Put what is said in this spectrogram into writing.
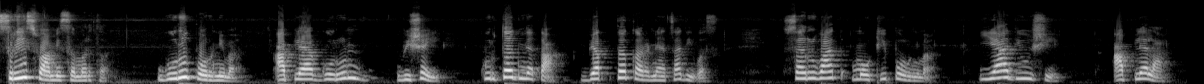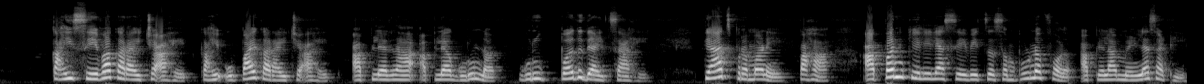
श्री स्वामी समर्थ. गुरुपौर्णिमा आपल्या गुरूंविषयी कृतज्ञता व्यक्त करण्याचा दिवस. सर्वात मोठी पौर्णिमा. या दिवशी आपल्याला काही सेवा करायच्या आहेत काही उपाय करायचे आहेत आपल्याला आपल्या गुरूंना गुरुपद द्यायचं आहे. त्याचप्रमाणे पहा आपण केलेल्या सेवेचं संपूर्ण फळ आपल्याला मिळण्यासाठी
